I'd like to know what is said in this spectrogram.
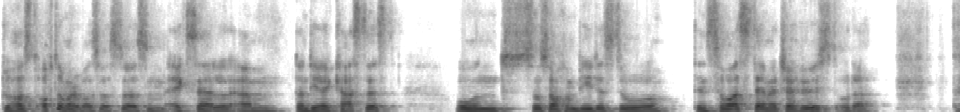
du hast oft einmal was, was du aus dem Excel ähm, dann direkt castest. Und so Sachen wie, dass du den Source Damage erhöhst oder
